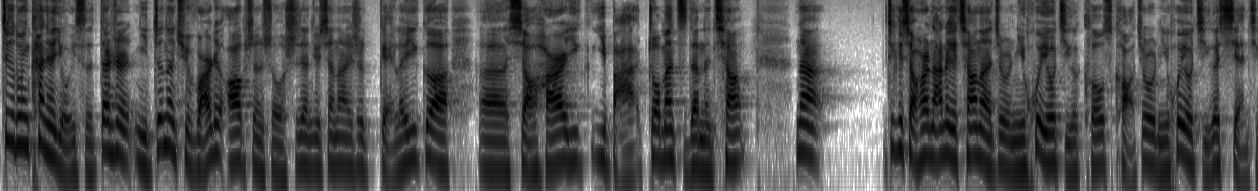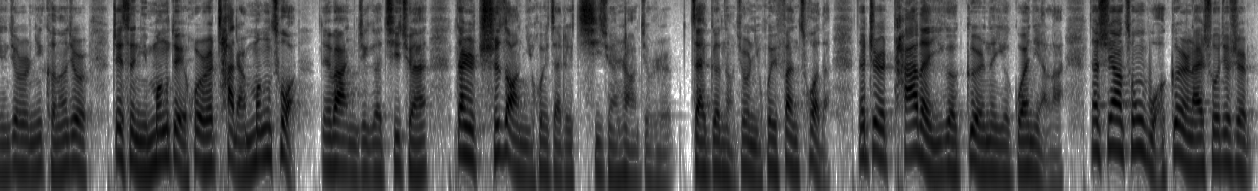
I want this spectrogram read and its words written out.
这个东西看起来有意思，但是你真的去玩这个 option 的时候，实际上就相当于是给了一个呃小孩一一把装满子弹的枪，那。这个小孩拿这个枪呢，就是你会有几个 close call，就是你会有几个险情，就是你可能就是这次你蒙对，或者说差点蒙错，对吧？你这个期权，但是迟早你会在这个期权上就是栽跟头，就是你会犯错的。那这是他的一个个人的一个观点了。那实际上从我个人来说，就是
